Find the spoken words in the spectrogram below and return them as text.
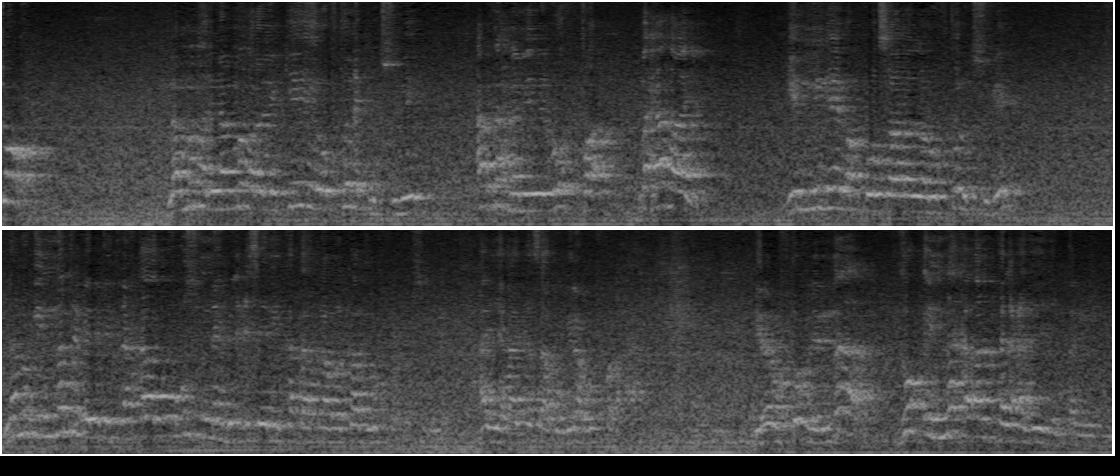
شوف لما مري لما مري كي رفتنك مكسبي أبنى إحنا من الرفة ما هاي. جنين مقوصان الله رفتنك سبي لأنه جن نمر بالتتنكاد وأسنة بالعسين كتاتنا والكاد رفة هيا هاي تسابو جرا رفة جرا رفتك لنا ذوق إنك أنت العزيز الكريم.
